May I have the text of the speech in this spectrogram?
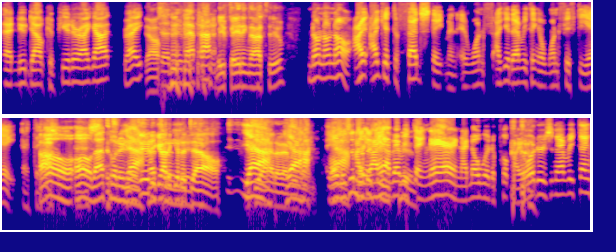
that new Dell computer I got, right? Yeah. The new laptop. Are you fading that too? No, no, no. I, I get the Fed statement at one. I get everything at one fifty eight. I think. Oh, oh, that's It's- what it is. yeah. Dude, you got to get a is. Dell. yeah, yeah. Oh, there's yeah. I, mean, I have too. everything there, and I know where to put my orders and everything.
